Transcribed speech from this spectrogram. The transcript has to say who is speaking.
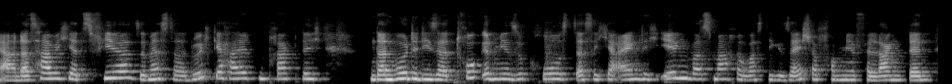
Speaker 1: Ja, das habe ich jetzt vier Semester durchgehalten praktisch. Und dann wurde dieser Druck in mir so groß, dass ich ja eigentlich irgendwas mache, was die Gesellschaft von mir verlangt. Denn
